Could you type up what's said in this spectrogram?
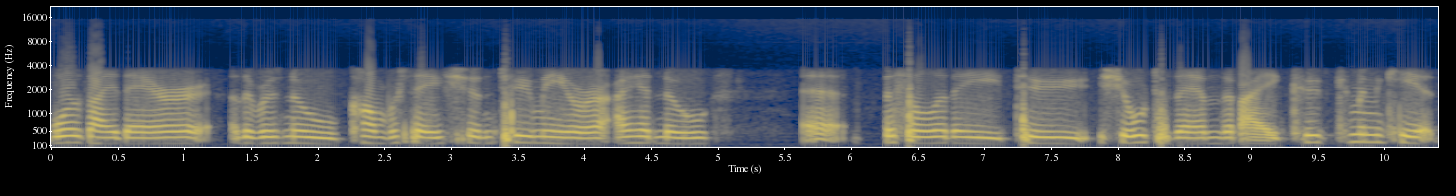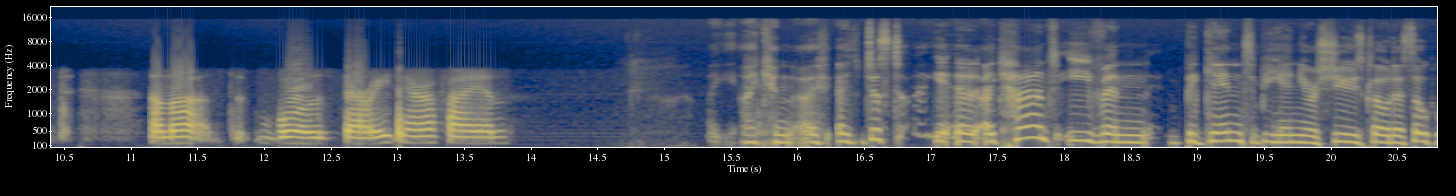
was I there? There was no conversation to me, or I had no uh, facility to show to them that I could communicate. And that was very terrifying. I can I, I just I can't even begin to be in your shoes, Clodagh. So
